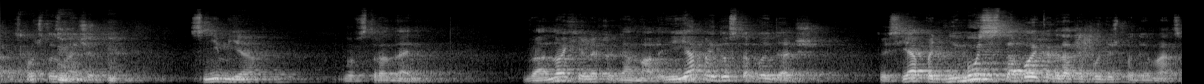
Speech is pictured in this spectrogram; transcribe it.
То есть вот что значит, с ним я в страдании. В анохи леха гамала. И я пойду с тобой дальше. То есть я поднимусь с тобой, когда ты будешь подниматься.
